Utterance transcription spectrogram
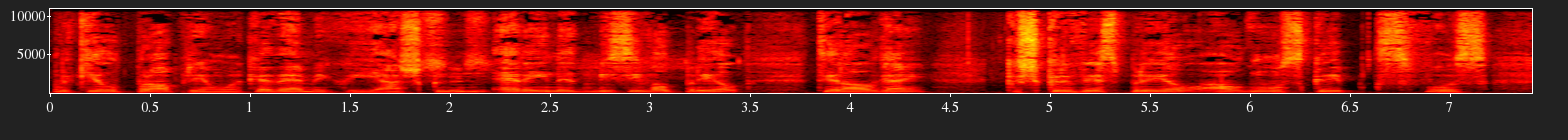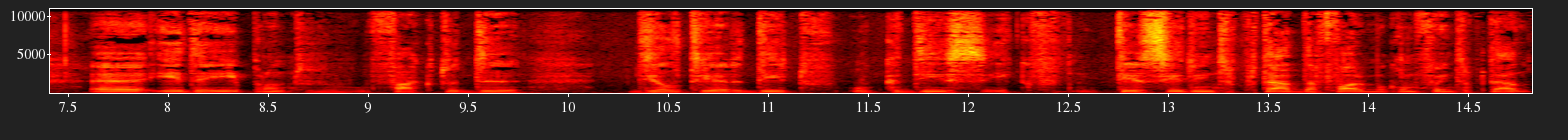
porque ele próprio é um académico e acho que sim. era inadmissível para ele ter alguém que escrevesse para ele algum script que se fosse. Uh, e daí, pronto, o facto de, de ele ter dito o que disse e que ter sido interpretado da forma como foi interpretado,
